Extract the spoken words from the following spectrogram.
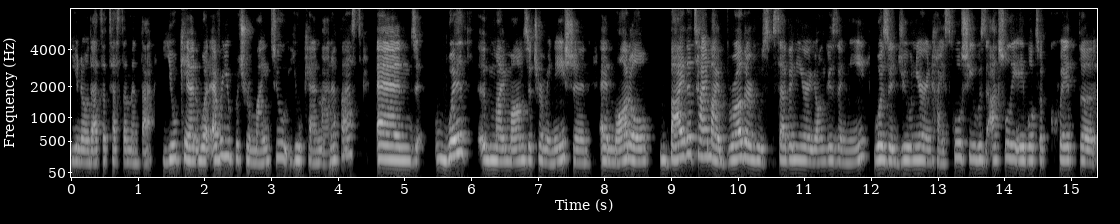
you know, that's a testament that you can, whatever you put your mind to, you can manifest. And with my mom's determination and model, by the time my brother, who's seven year younger than me, was a junior in high school, she was actually able to quit the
